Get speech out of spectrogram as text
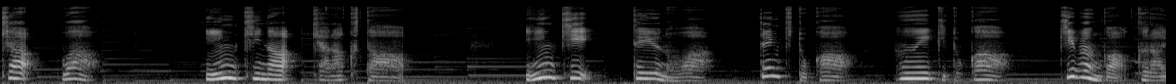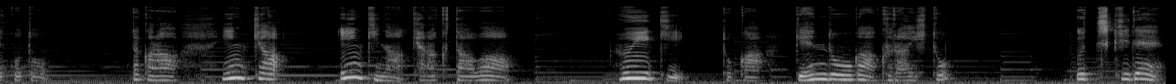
キャは陰気なキャラクター。陰気っていうのは天気とか雰囲気とか気分が暗いこと。だから陰キャ、陰気なキャラクターは雰囲気とか言動が暗い人内気で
